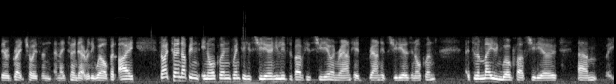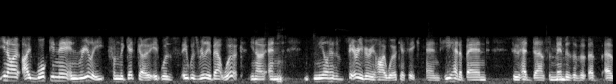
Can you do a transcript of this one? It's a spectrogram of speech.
they're a great choice, and, and they turned out really well. But I, so I turned up in in Auckland, went to his studio. He lives above his studio in Roundhead Roundhead Studios in Auckland. It's an amazing world class studio. Um, you know, I, I walked in there, and really, from the get go, it was it was really about work. You know, and Neil has a very very high work ethic, and he had a band who had uh, some members of a, a, a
